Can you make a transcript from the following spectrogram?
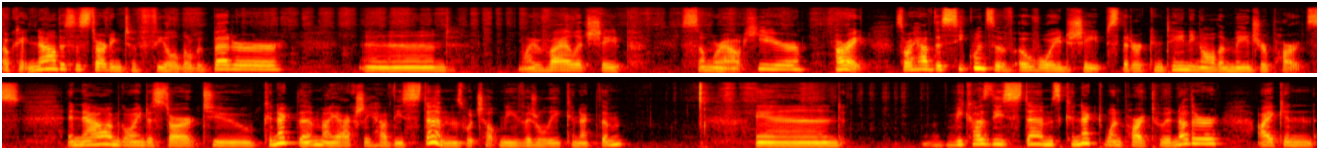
Okay, now this is starting to feel a little bit better. And my violet shape somewhere out here. All right, so I have this sequence of ovoid shapes that are containing all the major parts. And now I'm going to start to connect them. I actually have these stems which help me visually connect them. And because these stems connect one part to another, I can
